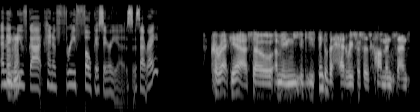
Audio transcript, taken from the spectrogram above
And then Mhm. you've got kind of three focus areas. Is that right? Correct. Yeah. So, I mean, if you think of the head resources, Common Sense,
